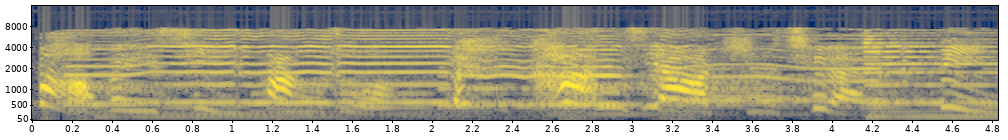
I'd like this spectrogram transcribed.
把为妻当作看家之犬，并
